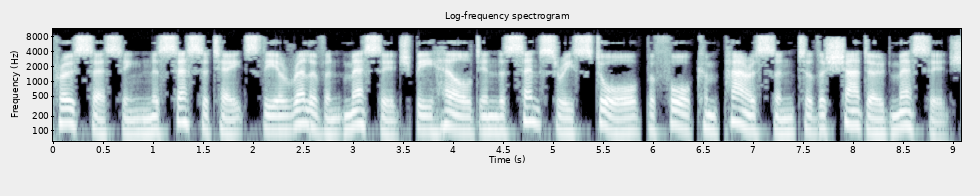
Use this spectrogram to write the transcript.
processing necessitates the irrelevant message be held in the sensory store before comparison to the shadowed message,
